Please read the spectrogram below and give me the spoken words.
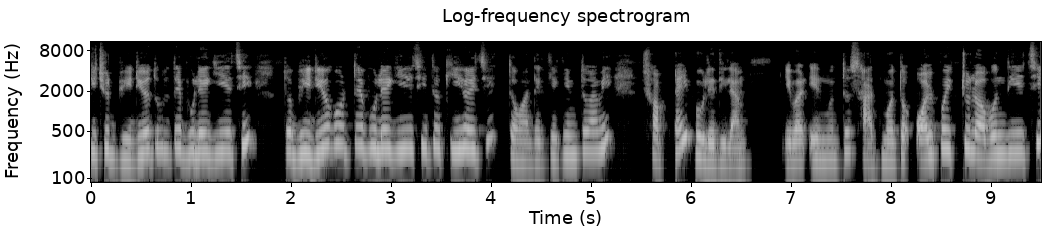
কিছুর ভিডিও তুলতে ভুলে গিয়েছি। তো ভিডিও করতে ভুলে গিয়েছি তো কি হয়েছে? তোমাদেরকে কিন্তু আমি সবটাই বলে দিলাম। এবার এর মধ্যে স্বাদ মতো অল্প একটু লবণ দিয়েছি।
